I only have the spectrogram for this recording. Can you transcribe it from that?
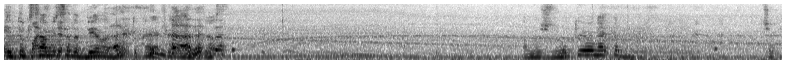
Е, тук сега мисля да бия на тук някъде на дясно. А между другото има някакъв... Чакай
